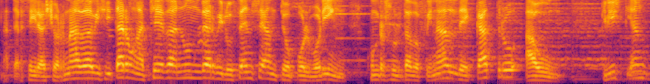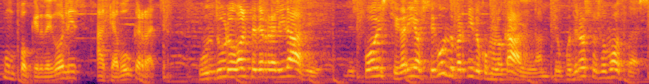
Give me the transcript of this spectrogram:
Na terceira xornada visitaron a Cheda nun derbi lucense ante o Polvorín, cun resultado final de 4 a 1. Cristian, cun póker de goles, acabou carracha. Un duro golpe de realidade. Despois chegaría o segundo partido como local, ante o poderoso Somozas,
